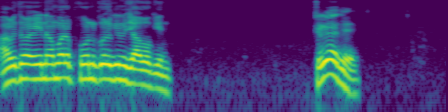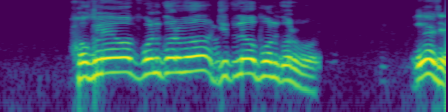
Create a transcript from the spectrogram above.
আমি তোমার এই নাম্বারে ফোন করে কিন্তু যাব কিন্তু। ঠিক আছে? ঠকলেও ফোন করব জিতলেও ফোন করব। ঠিক আছে?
